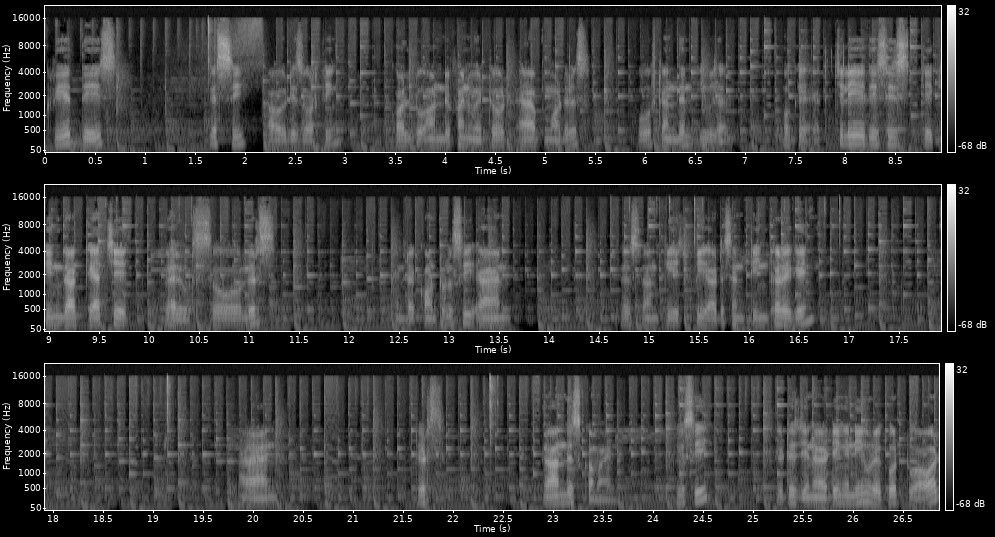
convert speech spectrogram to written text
create this let's see how it is working. Call to undefined method app models post and then user. Okay actually this is taking the cache values. So let's enter control c and let's run php artisan tinker again. And let's run this command. You see it is generating a new record to our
